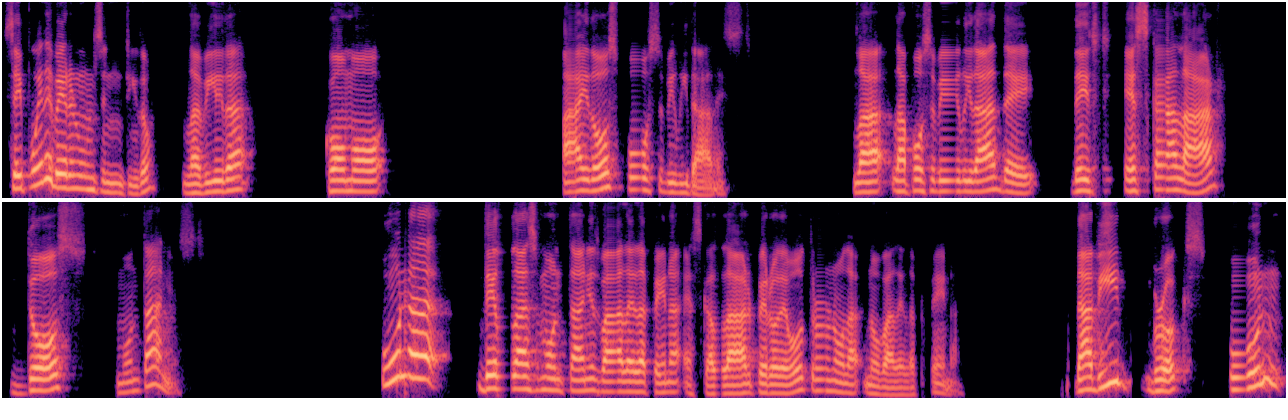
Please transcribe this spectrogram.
Se puede ver en un sentido la vida como hay dos posibilidades. La, la posibilidad de, de escalar dos montañas. Una de las montañas vale la pena escalar, pero de otro no, no vale la pena. David Brooks, un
